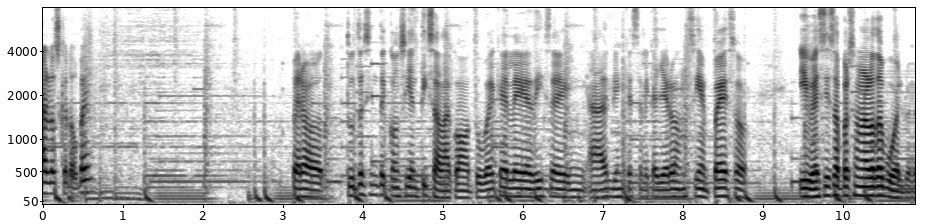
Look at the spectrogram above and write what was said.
a los que lo ven. Pero tú te sientes concientizada cuando tú ves que le dicen a alguien que se le cayeron 100 pesos y ves si esa persona lo devuelve.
